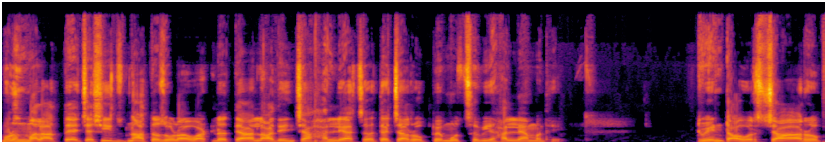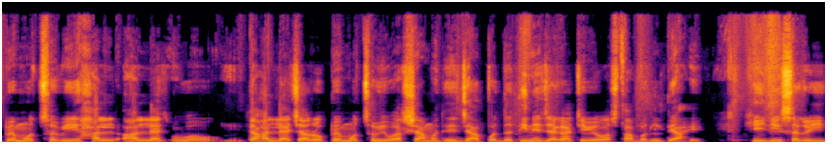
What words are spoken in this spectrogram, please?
म्हणून मला त्याच्याशी नातं जोडावं वाटलं त्या लादेनच्या हल्ल्याचं त्याच्या रौप्य महोत्सवी हल्ल्यामध्ये. ट्विन टॉवर्सच्या रौप्य महोत्सवी हल् हल्ल्या त्या हल्ल्याच्या रौप्य महोत्सवी वर्षामध्ये ज्या पद्धतीने जगाची व्यवस्था बदलते आहे ही जी सगळी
